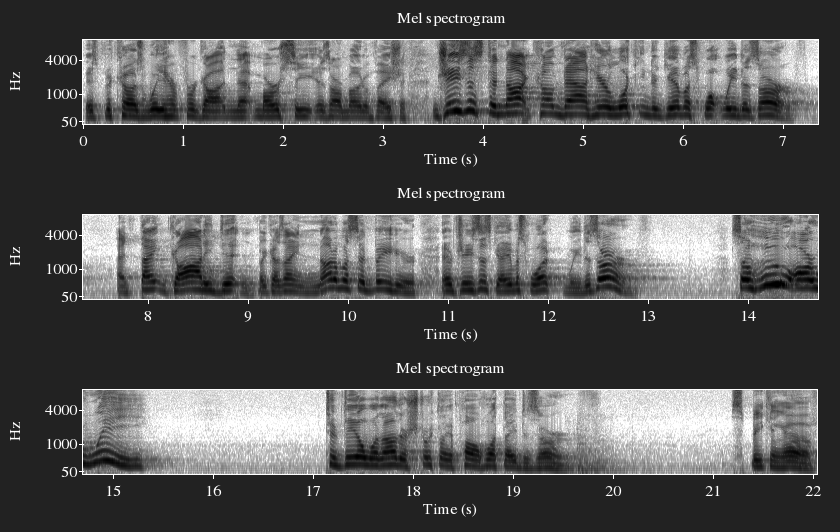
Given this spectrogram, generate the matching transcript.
is because we have forgotten that mercy is our motivation. Jesus did not come down here looking to give us what we deserve. And thank God he didn't, because ain't none of us would be here if Jesus gave us what we deserve. So who are we to deal with others strictly upon what they deserve? Speaking of,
